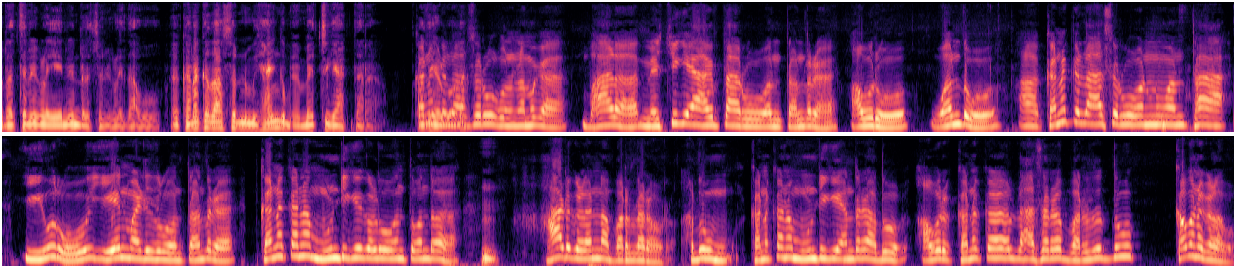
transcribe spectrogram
ರಚನೆಗಳು ಏನೇನು ರಚನೆಗಳಿದಾವು? ಕನಕದಾಸರು ನಿಮ್ಗೆ ಹೆಂಗ್ ಮೆಚ್ಚುಗೆ ಆಗ್ತಾರ ಕನಕದಾಸರು ನಮಗ ಬಹಳ ಮೆಚ್ಚುಗೆ ಆಗ್ತಾರು ಅಂತಂದ್ರ ಅವರು ಒಂದು ಆ ಕನಕದಾಸರು ಅನ್ನುವಂಥ ಇವರು ಏನ್ ಮಾಡಿದ್ರು ಅಂತಂದ್ರೆ ಕನಕನ ಮುಂಡಿಗೆಗಳು ಅಂತ ಒಂದು ಹಾಡುಗಳನ್ನು ಹಾಡುಗಳನ್ನ ಬರೆದಾರ ಅವರು. ಅದು ಕನಕನ ಮುಂಡಿಗೆ ಅಂದ್ರೆ ಅದು ಅವರು ಕನಕದಾಸರ ಬರೆದದ್ದು ಕವನಗಳವು.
